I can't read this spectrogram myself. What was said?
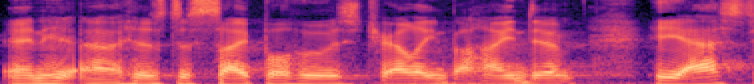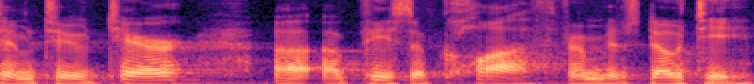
and he, uh, his disciple, who was trailing behind him, he asked him to tear uh, a piece of cloth from his dhoti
